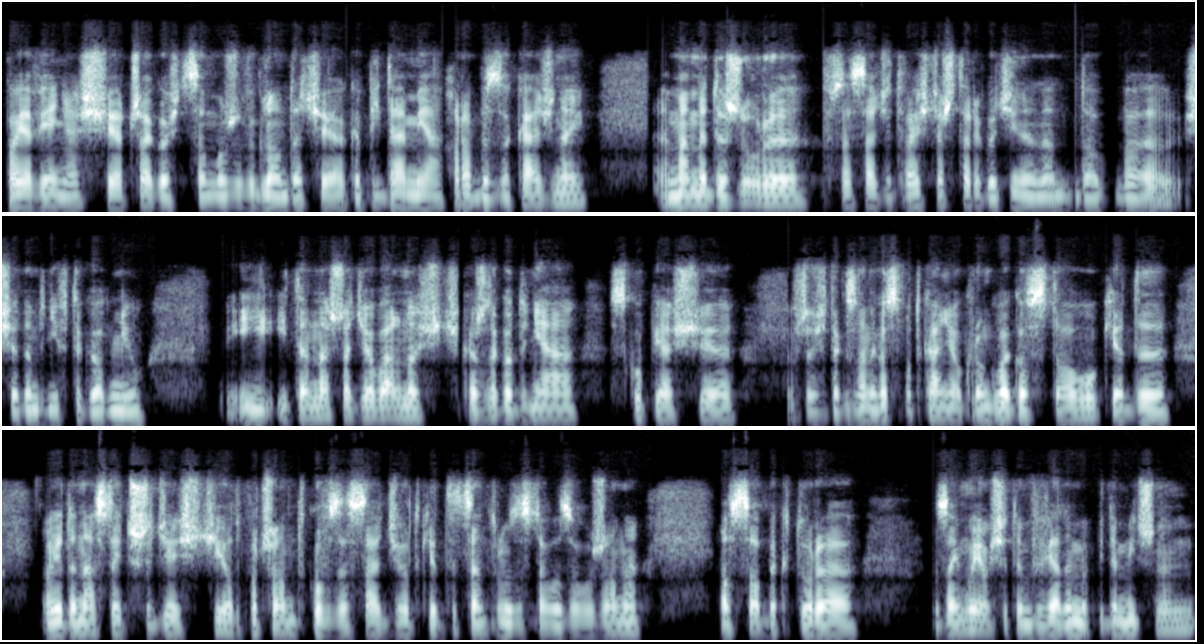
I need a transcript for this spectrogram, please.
pojawienia się czegoś, co może wyglądać jak epidemia choroby zakaźnej. Mamy dyżury w zasadzie 24 godziny na dobę, 7 dni w tygodniu. I, I ta nasza działalność każdego dnia skupia się w czasie tak zwanego spotkania okrągłego stołu, kiedy o 11.30 od początku, w zasadzie od kiedy centrum zostało założone, osoby, które zajmują się tym wywiadem epidemicznym,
